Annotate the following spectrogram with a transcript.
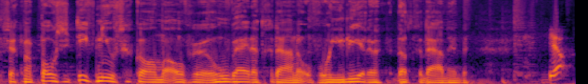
zeg maar positief nieuws gekomen... over hoe wij dat gedaan hebben of hoe jullie dat gedaan hebben. Ja,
